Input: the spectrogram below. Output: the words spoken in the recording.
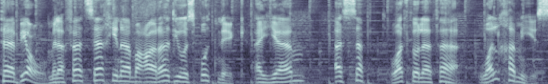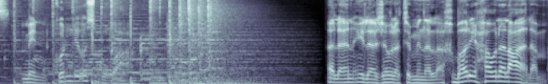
تابعوا ملفات ساخنة مع راديو سبوتنيك أيام السبت والثلاثاء والخميس من كل أسبوع. الآن إلى جولة من الأخبار حول العالم.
